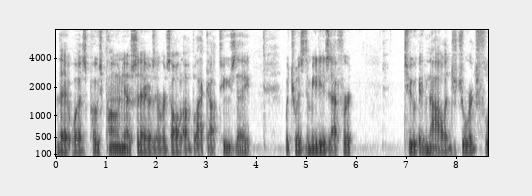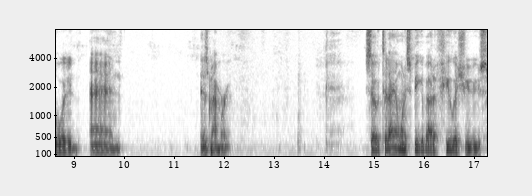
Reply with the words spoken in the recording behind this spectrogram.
that was postponed yesterday as a result of Blackout Tuesday, which was the media's effort to acknowledge George Floyd and his memory. So, today I want to speak about a few issues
